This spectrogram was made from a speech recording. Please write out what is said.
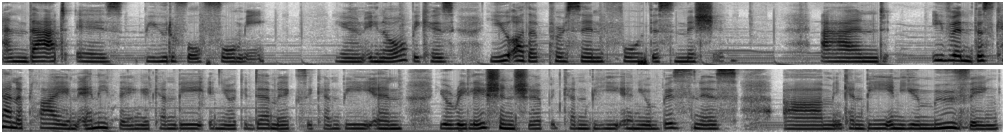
and that is beautiful for me. You, you know, because you are the person for this mission. And even this can apply in anything. It can be in your academics, it can be in your relationship, it can be in your business, um, it can be in you moving.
